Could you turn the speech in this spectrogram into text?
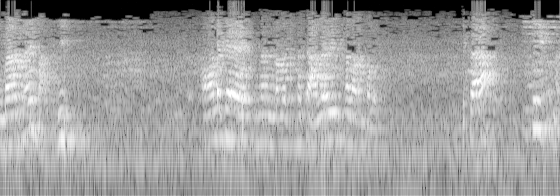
ইমানে মাহদি। অনেকে নামের সাথে আলাই সালাম বলে। এটা ঠিক না।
